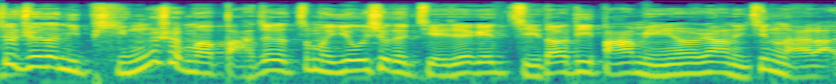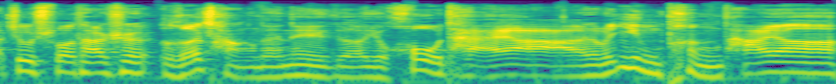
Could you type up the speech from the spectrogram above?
就觉得你凭什么把这个这么优秀的姐姐给挤到第八名，然后让你进来了？就说她是鹅厂的那个有后台啊，什么硬捧她呀，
